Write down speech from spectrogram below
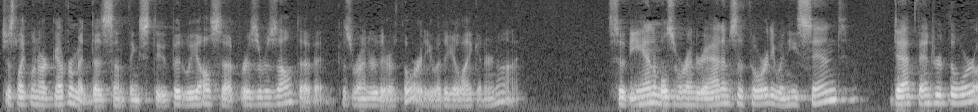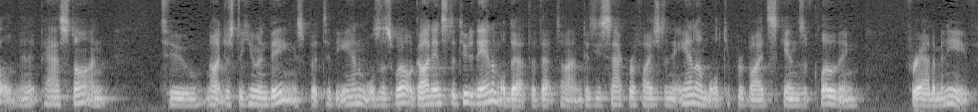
Just like when our government does something stupid, we all suffer as a result of it because we're under their authority, whether you like it or not. So the animals were under Adam's authority. When he sinned, death entered the world and it passed on to not just to human beings, but to the animals as well. God instituted animal death at that time because he sacrificed an animal to provide skins of clothing for Adam and Eve.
